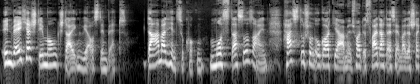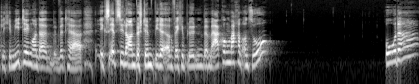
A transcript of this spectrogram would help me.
In welcher Stimmung steigen wir aus dem Bett? Da mal hinzugucken. Muss das so sein? Hast du schon, oh Gott, ja, Mensch, heute ist Freitag, da ist ja immer das schreckliche Meeting und da wird Herr XY bestimmt wieder irgendwelche blöden Bemerkungen machen und so? Oder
